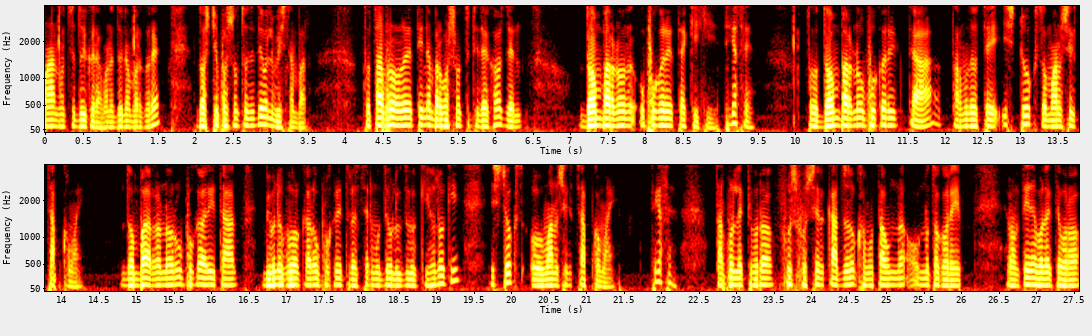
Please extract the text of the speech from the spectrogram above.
মান হচ্ছে দুই করে মানে দুই নম্বর করে। দশটি প্রশ্ন উত্তর দিতে পারলে বিশ নাম্বার। তো তারপরে তিন নম্বর প্রশ্ন উত্তরটি দেখো যে দম বাড়ানোর উপকারিতা কী কী? ঠিক আছে? তো দম বাড়ানোর উপকারিতা তার মধ্যে হচ্ছে স্ট্রোকস ও মানসিক চাপ কমায়। দম বাড়ানোর উপকারিতা বিভিন্ন প্রকার উপকারিতা রয়েছে। এর মধ্যে উল্লেখযোগ্য কী হলো কি? স্ট্রোকস ও মানসিক চাপ কমায়। ঠিক আছে? তারপর লিখতে পারো ফুসফুসের কার্যক্ষমতা উন্ন- উন্নত করে এবং তিন নম্বর লিখতে পারো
